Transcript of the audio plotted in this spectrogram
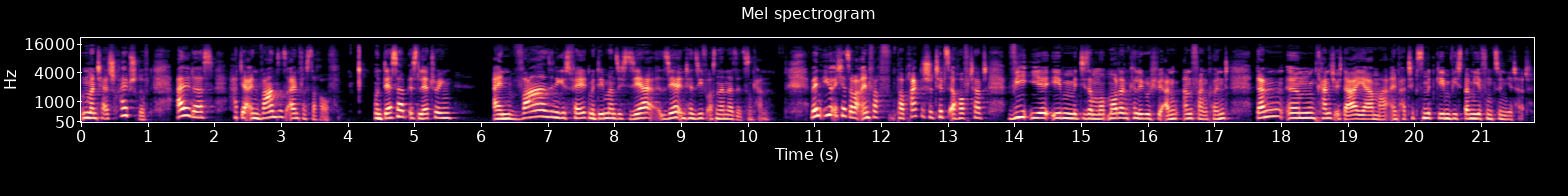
und manche als Schreibschrift? All das hat ja einen Wahnsinns Einfluss darauf. Und deshalb ist Lettering ein wahnsinniges Feld, mit dem man sich sehr, sehr intensiv auseinandersetzen kann. Wenn ihr euch jetzt aber einfach ein paar praktische Tipps erhofft habt, wie ihr eben mit dieser Modern Calligraphy an, anfangen könnt, dann ähm, kann ich euch da ja mal ein paar Tipps mitgeben, wie es bei mir funktioniert hat.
